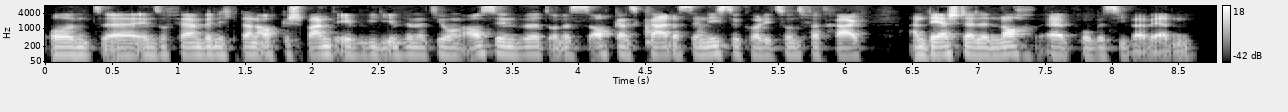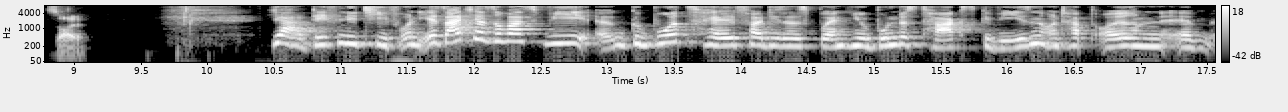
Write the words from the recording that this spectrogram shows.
Und äh, insofern bin ich dann auch gespannt, eben wie die Implementierung aussehen wird. Und es ist auch ganz klar, dass der nächste Koalitionsvertrag an der Stelle noch äh, progressiver werden soll. Ja, definitiv. Und ihr seid ja sowas wie äh, Geburtshelfer dieses Brand New Bundestags gewesen und habt euren äh,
